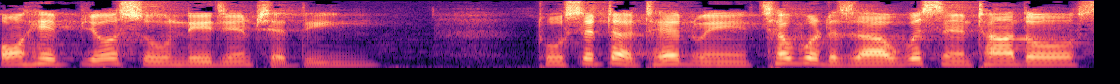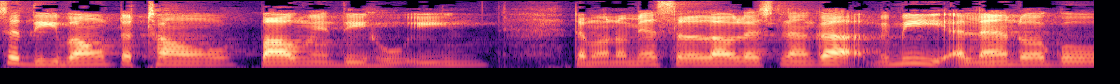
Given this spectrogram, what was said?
အော်ဟစ်ပြောဆိုနေခြင်းဖြစ်သည်ထိုစစ်တပ်ထဲတွင်ချက်ဝတ်တစားဝစ်ဆင်ထားသောစစ်သည်ပေါင်းတထောင်ပါဝင်သည်ဟု၏တမန်တော်မြတ်ဆလ္လာလဟ်အလိုင်းဝါဆလမ်ကမိမိအလံတော်ကို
